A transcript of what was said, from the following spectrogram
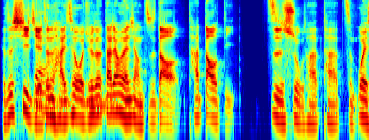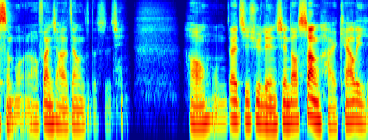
可是细节真的还是，我觉得大家会很想知道他到底。自述他他怎为什么然后犯下了这样子的事情。好，我们再继续连线到上海，Kelly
